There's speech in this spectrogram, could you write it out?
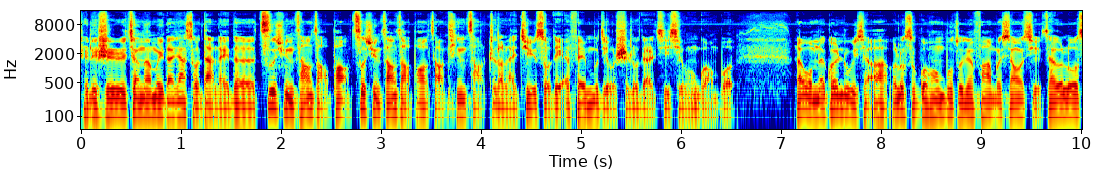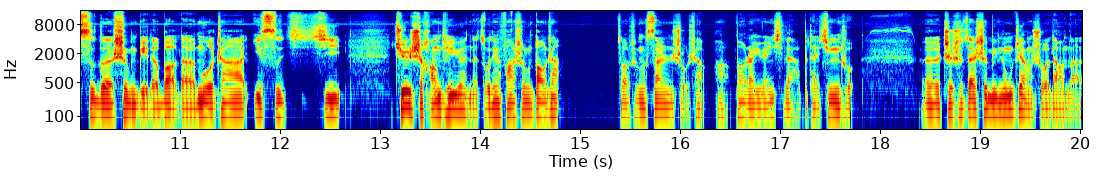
这里是江南为大家所带来的资讯早早报，资讯早早报，早听早知道。来继续锁定 FM 九十六点七新闻广播。来，我们来关注一下啊，俄罗斯国防部昨天发布消息，在俄罗斯的圣彼得堡的莫扎伊斯基军事航天院呢，昨天发生了爆炸，造成了三人受伤啊。爆炸原因现在还不太清楚，呃，只是在声明中这样说到呢：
